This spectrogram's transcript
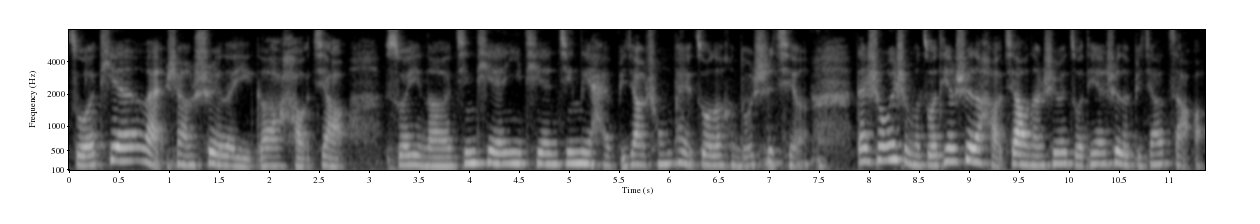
昨天晚上睡了一个好觉，所以呢，今天一天精力还比较充沛，做了很多事情。但是为什么昨天睡得好觉呢？是因为昨天睡得比较早。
